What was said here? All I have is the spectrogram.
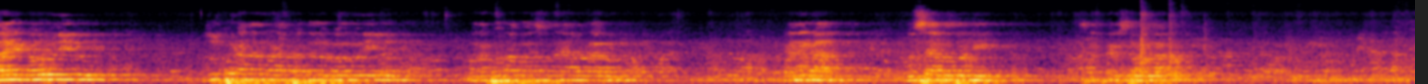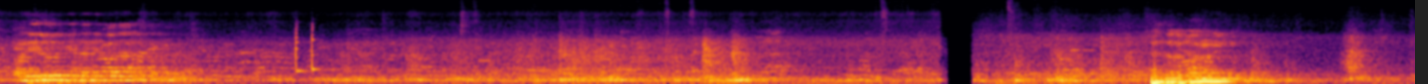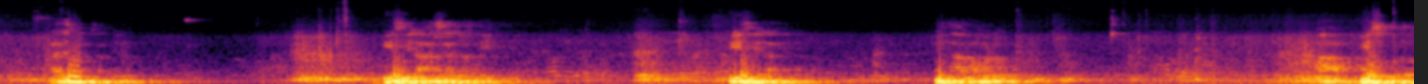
అలాగే గౌరవనీయులు చూపుడందరూ కూడా పెద్దలు గౌరవనీయులు మన పురాపతి సుందరరావు గారు ఘనంగా దుశ్శాలతోటి సత్కరిస్తూ ఉన్నారు. మన ధన్యవాదాలు. పెద్దల గౌరవనీయులు రాజ్యసభ సభ్యులు బీసీల ఆశాజ్యోతి బీసీల పితామహుడు మా భీష్ముడు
